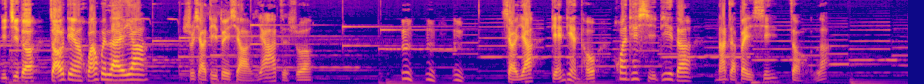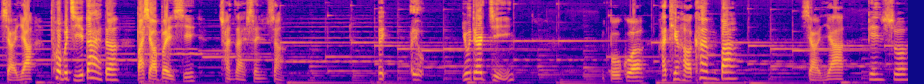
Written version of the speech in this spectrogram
你记得早点还回来呀！鼠小弟对小鸭子说：“嗯嗯嗯。”小鸭点点头，欢天喜地的拿着背心走了。小鸭迫不及待的把小背心穿在身上，哎，哎呦，有点紧，不过还挺好看吧？小鸭边说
